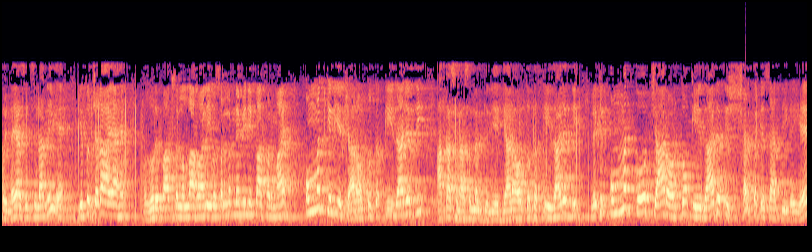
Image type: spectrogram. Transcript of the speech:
کوئی نیا سلسلہ نہیں ہے، یہ تو چلا آیا ہے۔ حضور پاک صلی اللہ علیہ وسلم نے بھی نکاح فرمائے، امت کے لیے چار عورتوں تک کی اجازت دی، آقا صلی اللہ علیہ وسلم کے لیے گیارہ عورتوں تک کی اجازت دی، لیکن امت کو چار عورتوں کی اجازت اس شرط کے ساتھ دی گئی ہے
